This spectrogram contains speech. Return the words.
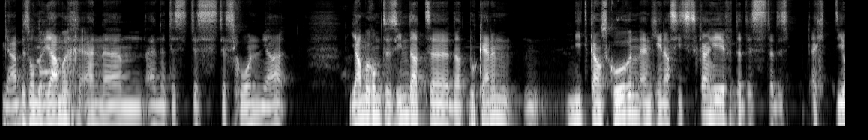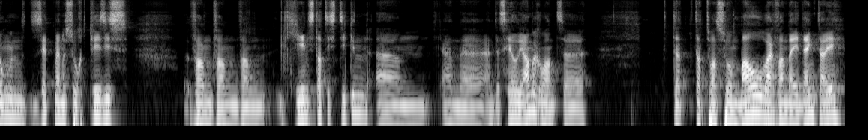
ja, bijzonder jammer. En, um, en het, is, het, is, het is gewoon ja, jammer om te zien dat, uh, dat niet kan scoren en geen assists kan geven, dat is, dat is echt, die jongen zit met een soort crisis van, van, van geen statistieken. Ehm, en, en het is heel jammer, want dat, dat was zo'n bal waarvan dat je denkt, allee,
